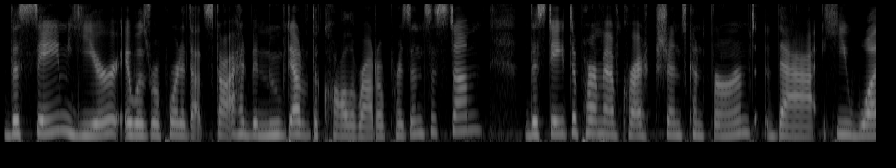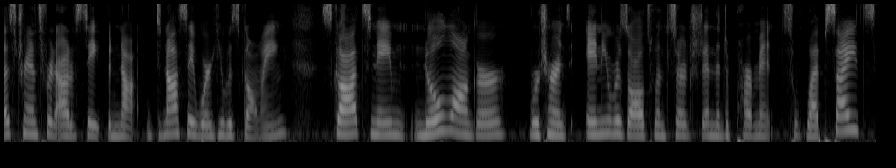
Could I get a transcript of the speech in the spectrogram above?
The same year, it was reported that Scott had been moved out of the Colorado prison system. The State Department of Corrections confirmed that he was transferred out of state, but not did not say where he was going. Scott's name no longer returns any results when searched in the department's websites.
